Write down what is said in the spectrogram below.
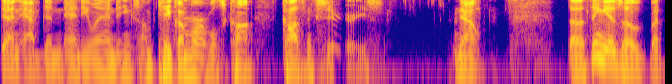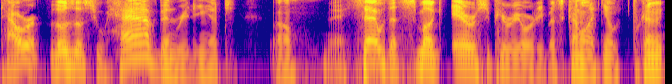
Dan Abnett and Andy Lanning's um, take on Marvel's co- cosmic series. Now, the thing is, though, but however, for those of us who have been reading it, well, I say it with a smug air of superiority, but it's kind of like you know proclaiming,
